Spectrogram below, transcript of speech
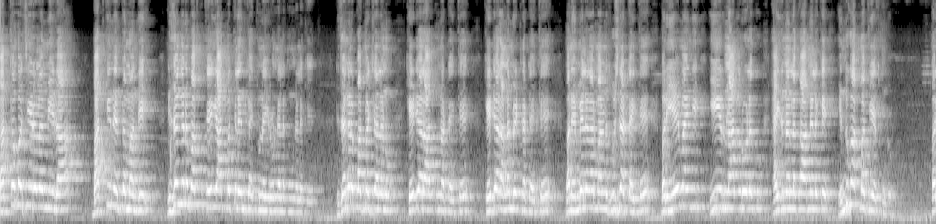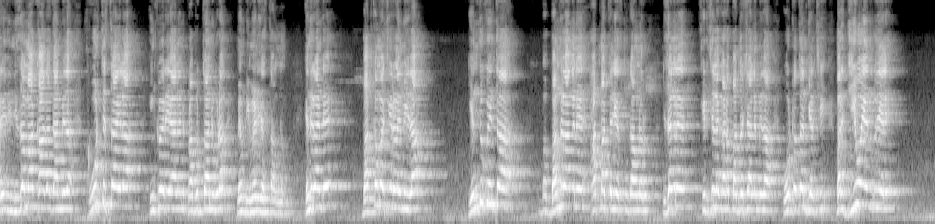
బతుకమ్మ చీరల మీద బతికింది ఎంతమంది? నిజంగానే బతికితే ఈ ఆత్మహత్యలు ఎందుకు అవుతున్నాయి ఈ రెండు నెలలకు మూడు నెలలకి? నిజంగానే పద్మశాలను కేటీఆర్ ఆదుకున్నట్టయితే కేటీఆర్ అన్నం పెట్టినట్టయితే మన ఎమ్మెల్యే గారు మనల్ని చూసినట్టయితే మరి ఏమైంది? ఈ నాలుగు రోజులకు ఐదు నెలలకు ఆరు నెలలకే ఎందుకు ఆత్మహత్య చేసుకుంటారు? మరి ఇది నిజమా కాదా? దాని మీద పూర్తి స్థాయిలో ఎంక్వైరీ చేయాలని ప్రభుత్వాన్ని కూడా మేము డిమాండ్ చేస్తూ ఉన్నాం. ఎందుకంటే బతుకమ్మ చీరల మీద ఎందుకు ఇంత బంద్ కాగానే ఆత్మహత్యలు చేసుకుంటా ఉన్నారు? నిజంగానే సిరిసిల్ల కాడ పద్మశాల మీద ఓట్లతో గెలిచి మరి జీవో ఎందుకు చేయలే?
